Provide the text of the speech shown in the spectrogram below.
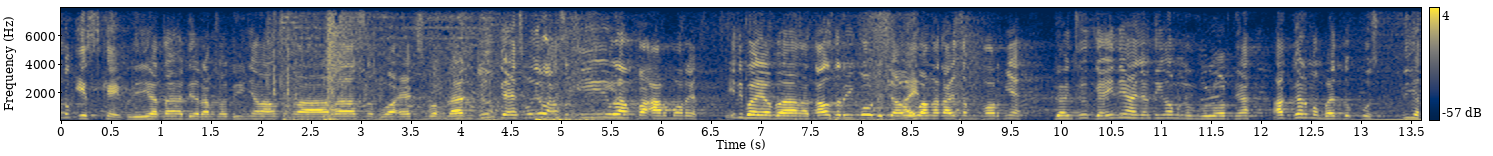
untuk escape. Lihat tadi Rhapsody-nya langsung ke arah sebuah Xbox dan juga Xbox-nya langsung hilang Pak armornya. Ini bahaya banget. Alter Ego udah jauh Baik. banget item core-nya. Dan juga ini hanya tinggal menunggu Lord-nya agar membantu push. Lihat,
